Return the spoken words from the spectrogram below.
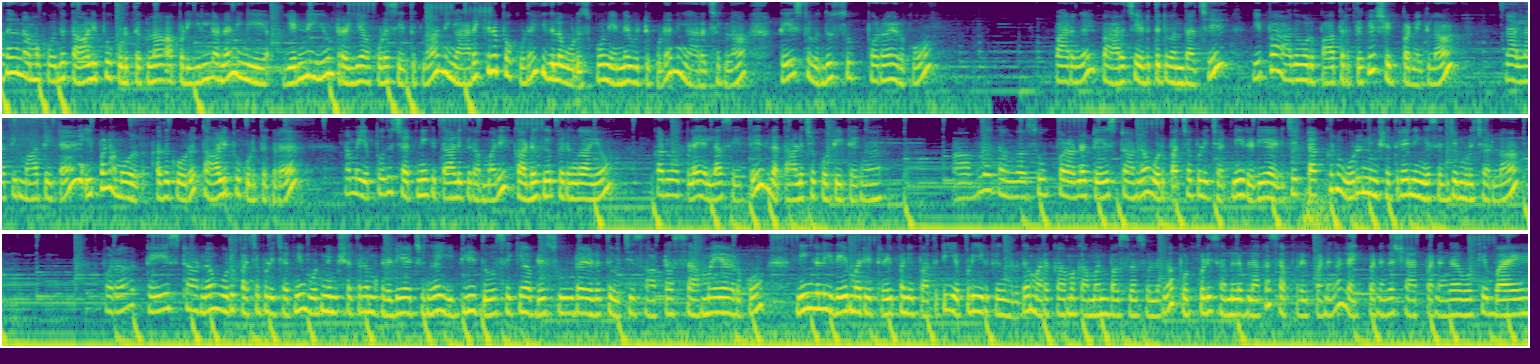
அதை நமக்கு வந்து தாளிப்பு கொடுத்துக்கலாம். அப்படி இல்லைன்னா நீங்கள் எண்ணெயும் ட்ரையாக கூட சேர்த்துக்கலாம். நீங்கள் அரைக்கிறப்ப கூட இதில் ஒரு ஸ்பூன் எண்ணெய் விட்டு கூட நீங்கள் அரைச்சிக்கலாம். டேஸ்ட்டு வந்து சூப்பராக இருக்கும். பாருங்கள் இப்போ அரைச்சி எடுத்துகிட்டு வந்தாச்சு. இப்போ அது ஒரு பாத்திரத்துக்கு ஷிஃப்ட் பண்ணிக்கலாம். நான் எல்லாத்தையும் மாற்றிட்டேன் இப்போ நம்ம ஒரு அதுக்கு ஒரு தாளிப்பு கொடுத்துக்கிறேன் நம்ம எப்போதும் சட்னிக்கு தாளிக்கிற மாதிரி கடுகு பெருங்காயம் கருவேப்பிலை எல்லாம் சேர்த்து இதில் தாளித்து கொட்டிட்டேங்க. அவ்வளோதாங்க சூப்பரான டேஸ்ட்டான ஒரு பச்சைப்புளி சட்னி ரெடி ஆகிடுச்சு டக்குன்னு ஒரு நிமிஷத்துலேயே நீங்கள் செஞ்சு முடிச்சிடலாம். சூப்பராக டேஸ்ட்டான ஒரு பச்சைப்புளி சட்னி ஒரு நிமிஷத்தில் நமக்கு ரெடி ஆச்சுங்க இட்லி தோசைக்கு அப்படியே சூடாக எடுத்து வச்சு சாப்பிட்டா செம்மையாக இருக்கும். நீங்களும் இதே மாதிரி ட்ரை பண்ணி பார்த்துட்டு எப்படி இருக்குங்கிறத மறக்காமல் கமெண்ட் பாக்ஸில் சொல்லுங்கள் பொற்கொடி சமையல் விழாக்க சப்ஸ்கிரைப் பண்ணுங்கள் லைக் பண்ணுங்கள் ஷேர் பண்ணுங்கள் ஓகே பாய்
